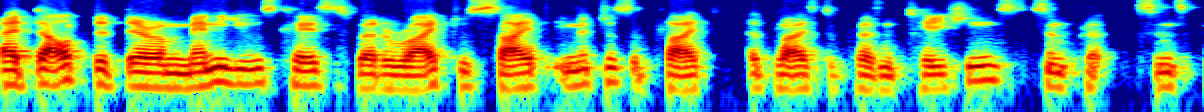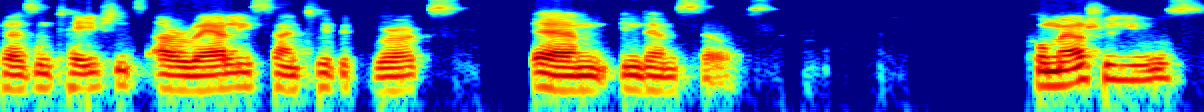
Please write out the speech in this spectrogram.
I doubt that there are many use cases where the right to cite images applied, applies to presentations, since, pre since presentations are rarely scientific works um, in themselves. Commercial use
